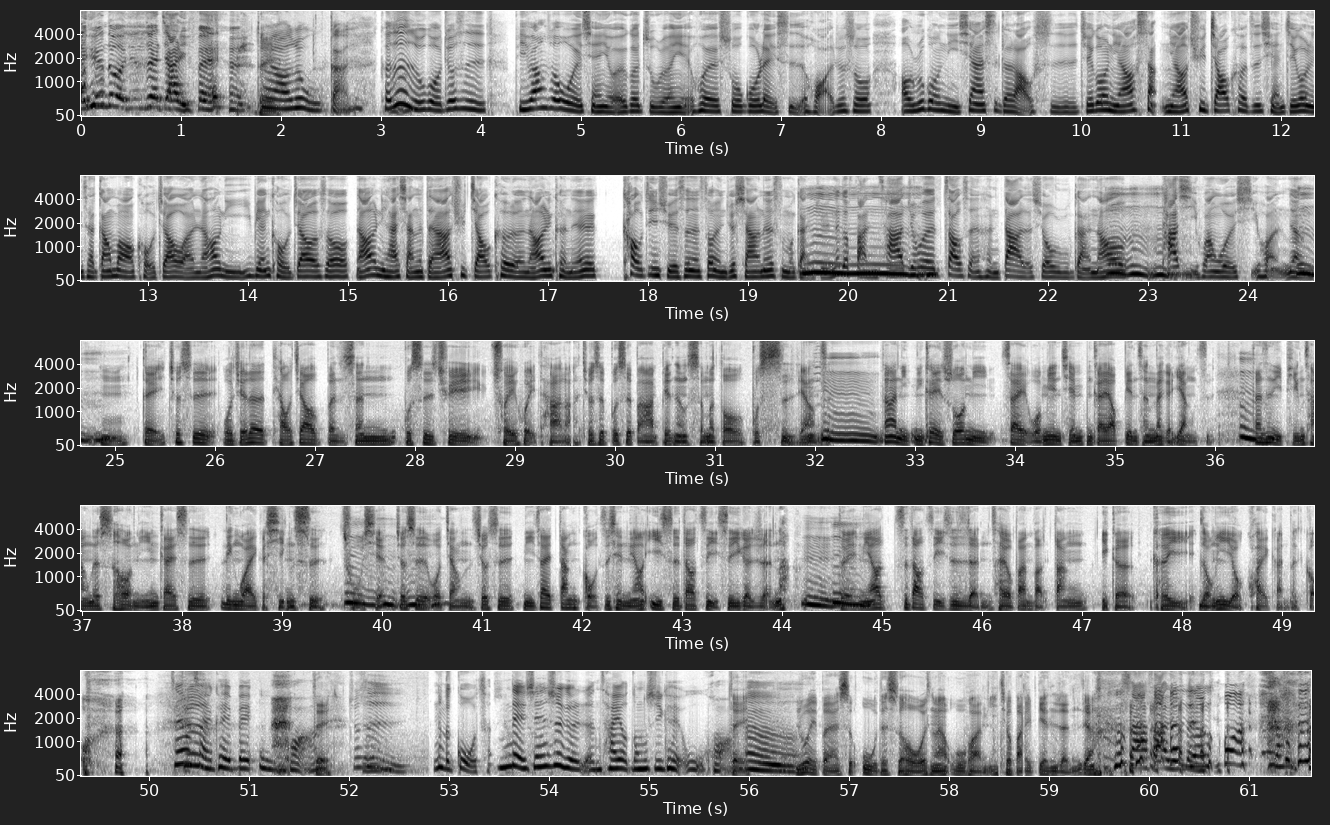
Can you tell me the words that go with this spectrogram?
每天都已经在家里废，对啊，就无感。可是如果就是，比方说，我以前有一个主人也会说过类似的话，就是说，哦，如果你现在是个老师，结果你要上，你要去教课之前，结果你才刚帮我口交完，然后你一边口交的时候，然后你还想着等下去教课了，然后你可能会。靠近学生的时候，你就想想那什么感觉？嗯、那个反差就会造成很大的羞辱感。然后他喜欢，我也喜欢这样子。嗯，对，就是我觉得调教本身不是去摧毁他啦，就是不是把它变成什么都不是这样子。嗯，当然你你可以说你在我面前应该要变成那个样子，嗯、但是你平常的时候你应该是另外一个形式出现。嗯、就是我讲的，就是你在当狗之前，你要意识到自己是一个人啊。嗯，对，你要知道自己是人才有办法当一个。可以容易有快感的狗，这样才可以被物化。对，就是那个过程，你得先是个人，才有东西可以物化。对，嗯，如果你本来是物的时候，我为什么要物化你？就把你变人这样。沙发原本人化，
